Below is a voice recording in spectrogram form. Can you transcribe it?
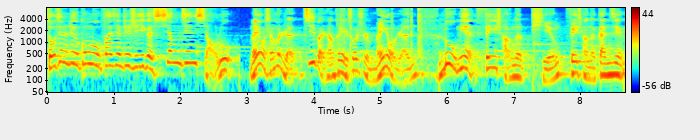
走进了这个公路，发现这是一个乡间小路，没有什么人，基本上可以说是没有人。路面非常的平，非常的干净，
